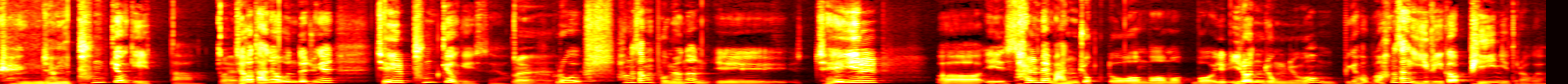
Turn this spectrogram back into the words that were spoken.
굉장히 품격이 있다. 네. 제가 다녀본 데 중에 제일 품격이 있어요. 예. 그리고 항상 보면은 이 제일 어, 이 삶의 만족도 뭐, 뭐, 뭐, 이런 종류, 이게 보면 항상 1위가 비인이더라고요.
